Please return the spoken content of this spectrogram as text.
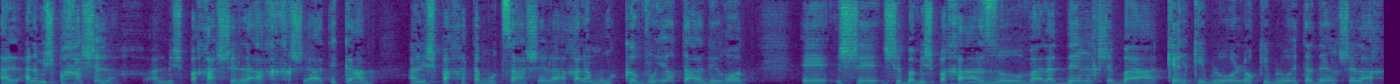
על, על המשפחה שלך, על משפחה שלך, שאת הקמת, על משפחת המוצא שלך, על המורכבויות האדירות אה, ש, שבמשפחה הזו ועל הדרך שבה כן קיבלו או לא קיבלו את הדרך שלך.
